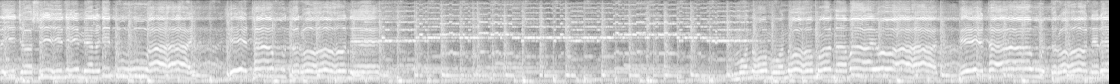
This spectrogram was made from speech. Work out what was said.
મારી જસીની મેલડી તું આય, હેઠા ઉતરો ને. મોનો મોનો મનાવાયો આજ, હેઠા ઉતરો ને રે.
